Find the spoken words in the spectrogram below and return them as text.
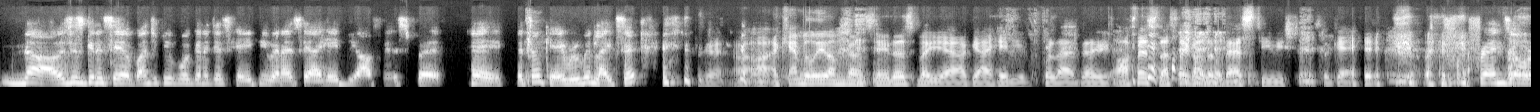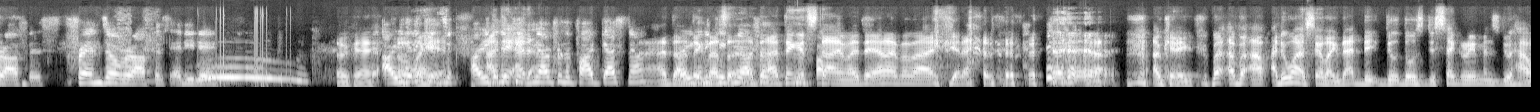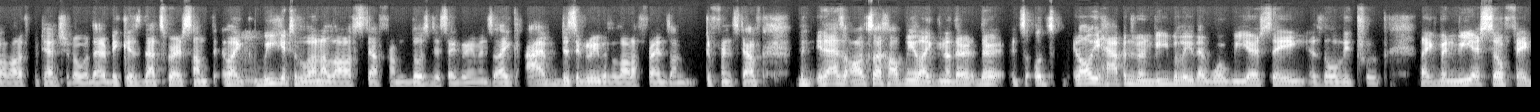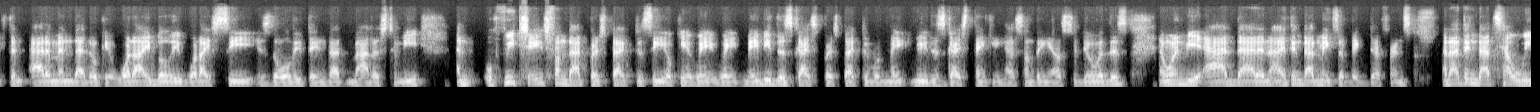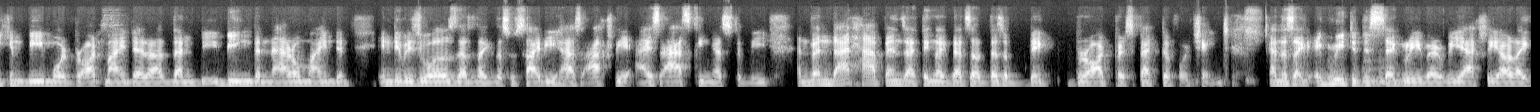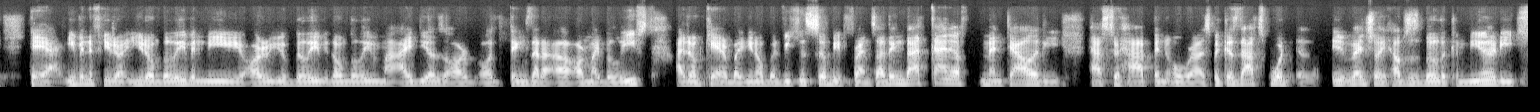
No, I was just gonna say a bunch of people are gonna just hate me when I say I hate The Office, but hey, it's okay. Ruben likes it. okay, uh, I can't believe I'm gonna say this, but yeah, okay, I hate you for that. The Office, that's like one of the best TV shows. Okay, Friends over Office, Friends over Office any day. Okay. Are you oh, gonna okay. kick me? Are you gonna think, kick I, me out from the podcast now? I, I think that's. A, I, from, I, think it's time. I think. Bye bye. Get out. yeah. I'm kidding, but but I, I do want to say like that. Those disagreements do have a lot of potential over there because that's where something like mm. we get to learn a lot of stuff from those disagreements. Like I've disagreed with a lot of friends on different stuff, but it has also helped me. Like you know, there there it's, it's it only happens when we believe that what we are saying is the only truth. Like when we are so fixed and adamant that okay, what I believe, what I see is the only thing that matters to me. And if we change from that perspective to see, okay, wait, wait, maybe this guy's perspective or maybe this guy's thinking has something else to do with this. And when we add that, and I think that makes a big difference. And I think that's how we can be more broad-minded rather than be, being the narrow-minded individuals that like the society has actually is asking us to be. And when that happens, I think like that's a that's a big broad perspective for change. And it's like agree to mm-hmm. disagree, where we actually are like, hey, even if you don't you don't believe in me or you believe you don't believe in my ideas or or things that are, are my beliefs, I don't care. But you know, but we can still be friends. I think that kind of mentality has to happen over us because that's what eventually helps us build a community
